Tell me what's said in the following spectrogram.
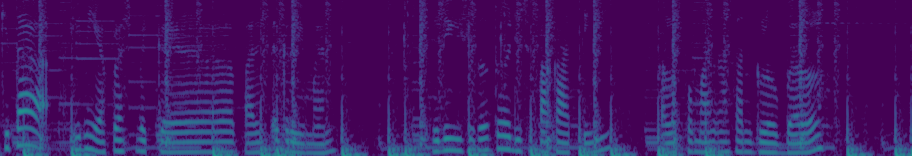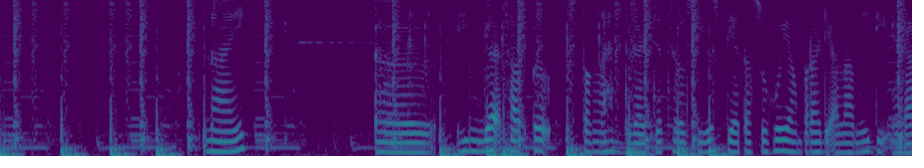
kita ini ya flashback ke Paris Agreement. Jadi di situ tuh disepakati kalau pemanasan global naik eh, hingga satu setengah derajat celcius di atas suhu yang pernah dialami di era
